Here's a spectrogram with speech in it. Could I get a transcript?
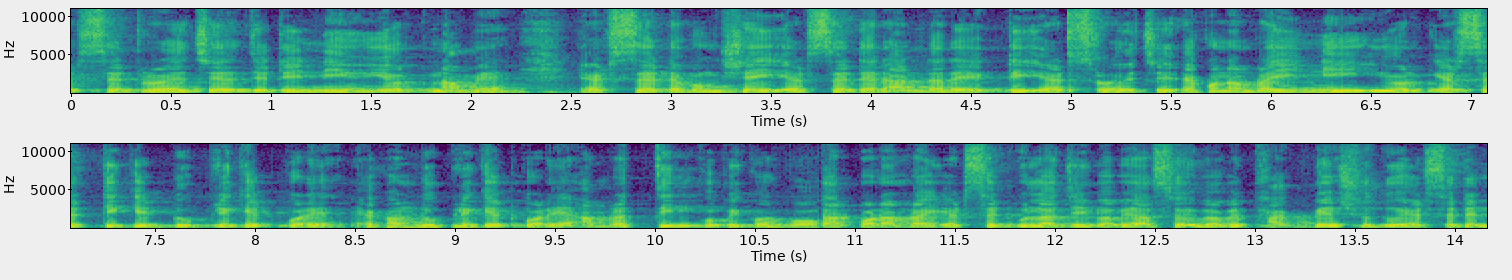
এডসেট রয়েছে, যেটি নিউ ইয়র্ক নামে এডসেট এবং সেই এডসেটের আন্ডারে একটি এডস রয়েছে। এখন আমরা এই নিউ ইয়র্ক এডসেটটিকে ডুপ্লিকেট করে, এখন ডুপ্লিকেট করে আমরা তিন কপি করব। তারপর আমরা এডসেটগুলা যেভাবে আছে ওইভাবে থাকবে, শুধু এডসেটের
